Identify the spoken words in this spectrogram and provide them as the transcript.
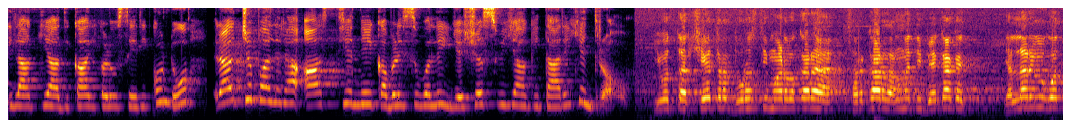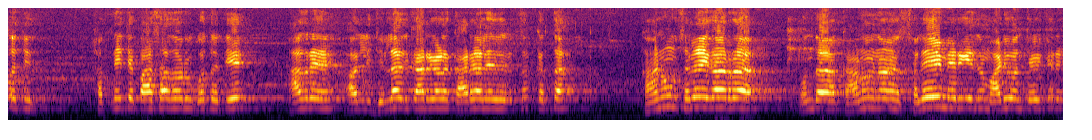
ಇಲಾಖೆಯ ಅಧಿಕಾರಿಗಳು ಸೇರಿಕೊಂಡು ರಾಜ್ಯಪಾಲರ ಆಸ್ತಿಯನ್ನೇ ಕಬಳಿಸುವಲ್ಲಿ ಯಶಸ್ವಿಯಾಗಿದ್ದಾರೆ ಎಂದರು. ಇವತ್ತು ಕ್ಷೇತ್ರ ದುರಸ್ತಿ ಮಾಡ್ಬೇಕಾದ್ರೆ ಸರ್ಕಾರದ ಅನುಮತಿ ಬೇಕಾಗೈತಿ. ಎಲ್ಲರಿಗೂ ಗೊತ್ತೈತಿ. ಹತ್ತನೇತೆ ಪಾಸಾದವ್ರಿಗೆ ಗೊತ್ತೈತಿ. ಆದರೆ ಅಲ್ಲಿ ಜಿಲ್ಲಾಧಿಕಾರಿಗಳ ಕಾರ್ಯಾಲಯದಲ್ಲಿರ್ತಕ್ಕಂಥ ಕಾನೂನು ಸಲಹೆಗಾರರ ಒಂದು ಕಾನೂನಿನ ಸಲಹೆ ಮೇರೆಗೆ ಇದನ್ನು ಮಾಡಿ ಅಂತ ಹೇಳ್ತಾರೆ.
